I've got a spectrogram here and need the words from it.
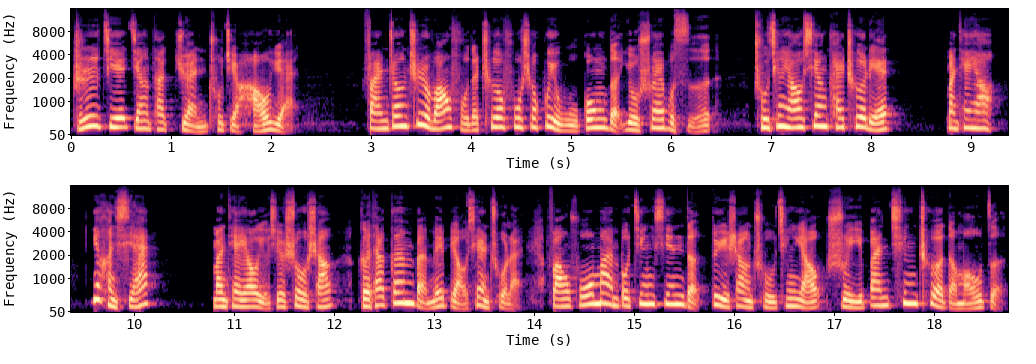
直接将他卷出去好远。反正智王府的车夫是会武功的，又摔不死。楚清瑶掀开车帘，漫天妖，你很闲。漫天妖有些受伤，可他根本没表现出来，仿佛漫不经心的对上楚清瑶水般清澈的眸子。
